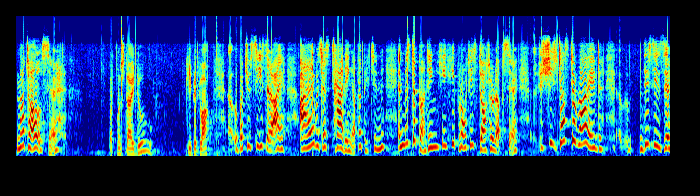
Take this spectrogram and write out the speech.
not all, sir. What must I do? Keep it locked? Uh, but you see, sir, I I was just tidying up a bit, and, and Mr. Bunting, he, he brought his daughter up, sir. She's just arrived. Uh, this is uh,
